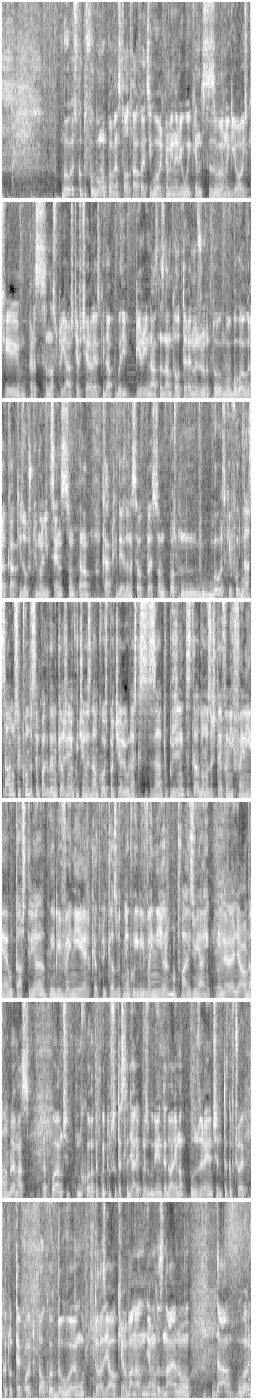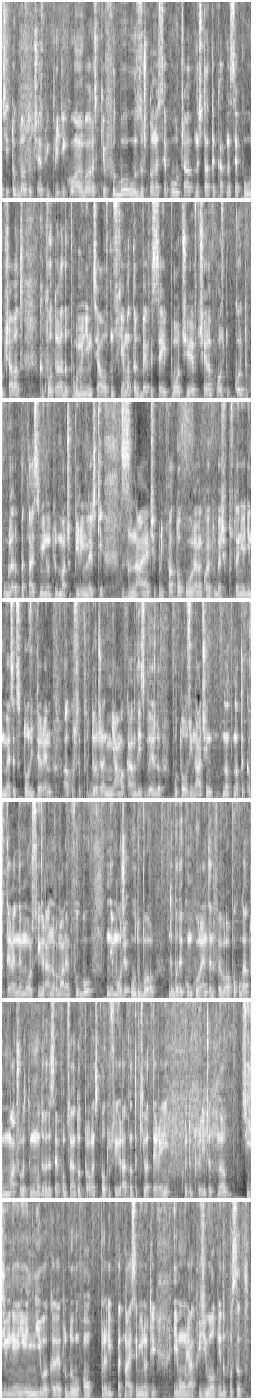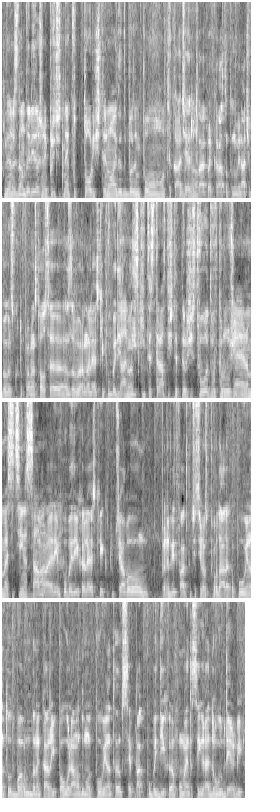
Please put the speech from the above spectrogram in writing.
Българското футболно първенство, това, което си говорихме минали уикенд, се завърна геройски през настоящия. Вчера Левски да победи Пирин. Аз не знам този терен, между другото, в Благоевград как изобщо има лиценз. Една, както идея да не се отплесвам. Просто българския футбол. Да, само секунда, все пак да не каже някой, че не знам кой е спечелил днес състезанието при жените. Става дума за Штефани Фение от Австрия, или Вениер, както и казват някой, или Вениер, но това е извиняй. Не, не, няма да. проблем. Аз предполагам, че хората, които са те следяли през годините, едва ли имат подозрение, че такъв човек като теб, който толкова дълго е отразявал Кирбана, няма да знае, но да, говорим си тук доста често и критикуваме българския футбол, защо не се получават нещата, как не се получават, какво трябва да променим цялостно схемата, БФС и прочие. Вчера просто който погледа 15 минути от мача Пирин Левски, знае, че при това топло време, което беше в последния един месец, този терен, ако се поддържа, няма как да изглежда по този начин. На, на такъв терен не може да се играе нормален футбол, не може отбор да бъде конкурентен в Европа, когато мачовете му на 90% от първенството се играят на такива терени, които приличат на, с извинение, нива, където до о, преди 15 минути имало някакви животни да пасат. Да не знам дали даже не приличат някакво торище, но айде да бъдем по... Така че ето това е прекрасната новина, че българското първенство се завърна, Левски победи. Да, ниските страсти ще тържествуват в продължение на месеци и насам. Два на един победиха Левски, като цяло предвид факта, че си разпродадаха половината отбор, да не кажа и по-голяма дума от половината, все пак победиха. В момента се играе друго дерби.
